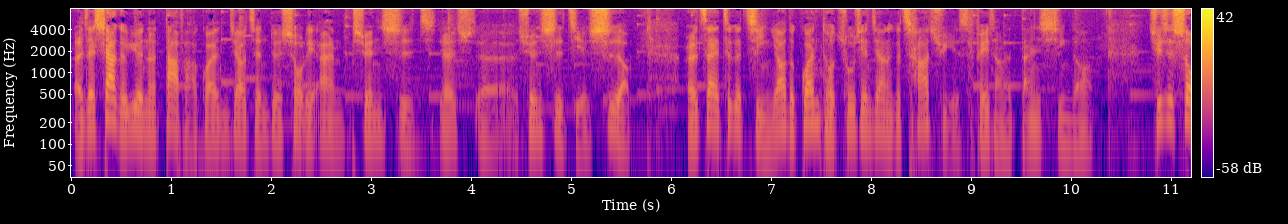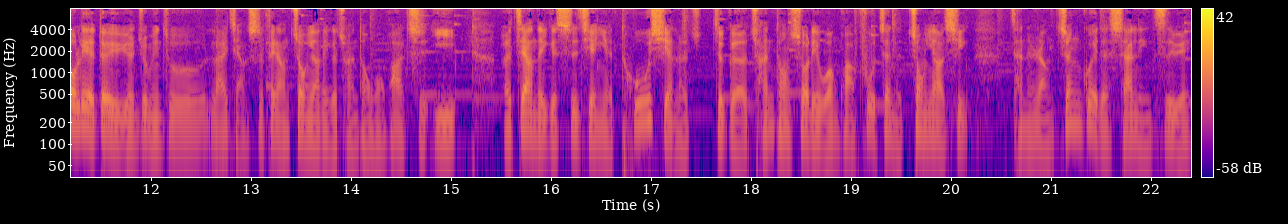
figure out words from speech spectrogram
而在下个月呢，大法官就要针对狩猎案宣誓，呃呃宣誓解释啊。而在这个紧要的关头出现这样的一个插曲，也是非常的担心的啊。其实狩猎对于原住民族来讲是非常重要的一个传统文化之一。而这样的一个事件也凸显了这个传统狩猎文化复振的重要性，才能让珍贵的山林资源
